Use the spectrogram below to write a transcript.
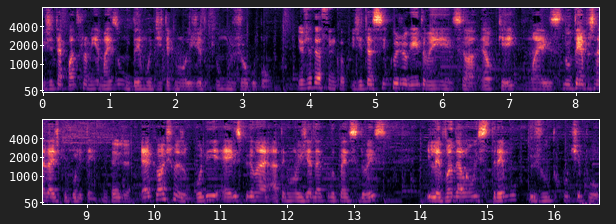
GTA 4 pra mim é mais um demo de tecnologia do que um jogo bom. E o GTA V? E GTA 5 eu joguei também, sei lá, é ok, mas não tem a personalidade que o Bully tem. Entendi. É o que eu acho mesmo. Bully é eles pegando a, a tecnologia da época do PS2 e levando ela a um extremo junto com, tipo,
